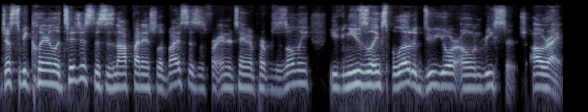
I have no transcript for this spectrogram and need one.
Just to be clear and litigious, this is not financial advice. This is for entertainment purposes only. You can use the links below to do your own research. All right.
